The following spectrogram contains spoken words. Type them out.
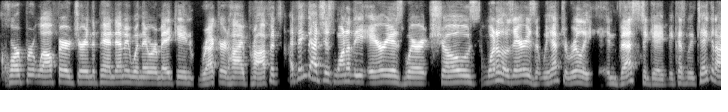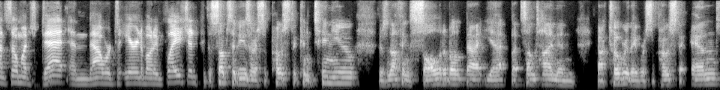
corporate welfare during the pandemic when they were making record high profits. I think that's just one of the areas where it shows one of those areas that we have to really investigate because we've taken on so much debt and now we're hearing about inflation. The subsidies are supposed to continue. There's nothing solid about that yet, but sometime in October they were supposed to end.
